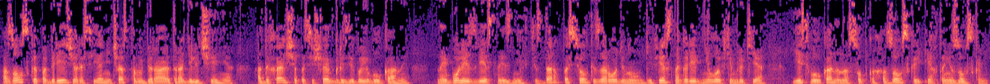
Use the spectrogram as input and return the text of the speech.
Азовское побережье россияне часто выбирают ради лечения. Отдыхающие посещают грязевые вулканы. Наиболее известные из них Тиздар в поселке За Родину, Гефес на горе Гнилой в Темрюке. Есть вулканы на сопках Азовской и Ахтанизовской.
